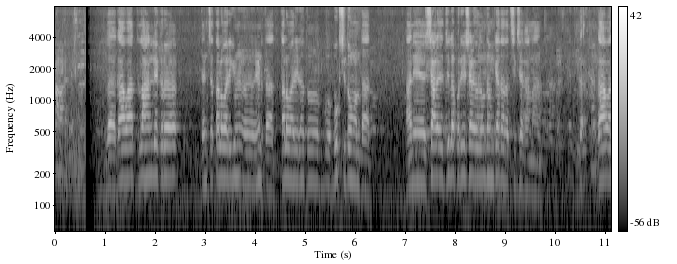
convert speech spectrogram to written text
ग- गावात लहान लेकरं त्यांच्या तलवारी घेऊन अं, हिंडतात. तलवारीनं तो बु- बुक्सी तो म्हणतात आणि शाळेत जिल्हा परिषद शाळेवर जाऊन धमक्या देतात शिक्षकांना. ग- गावात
